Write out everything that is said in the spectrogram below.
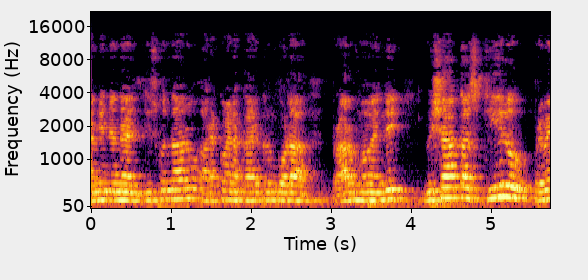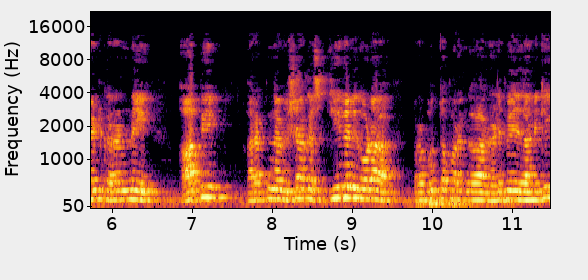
అన్ని నిర్ణయాలు తీసుకున్నారు. ఆ రకమైన కార్యక్రమం కూడా ప్రారంభమైంది. విశాఖ స్టీలు ప్రైవేటీకరణని ఆపి ఆ రకంగా విశాఖ స్టీలని కూడా ప్రభుత్వ పరంగా నడిపేదానికి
